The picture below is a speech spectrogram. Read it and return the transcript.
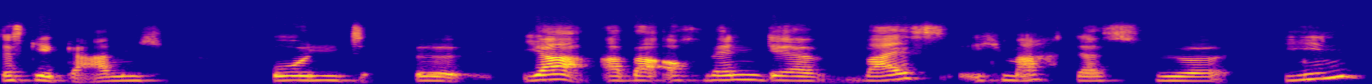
das geht gar nicht. Und äh, ja, aber auch wenn der weiß, ich mache das für ihn,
